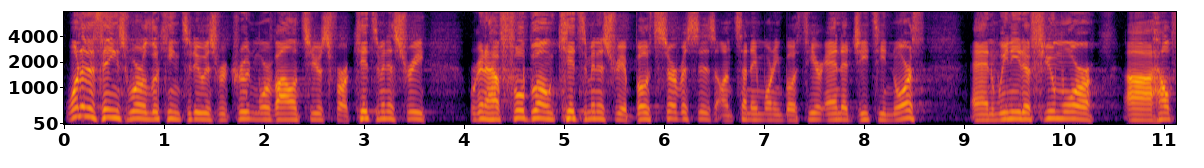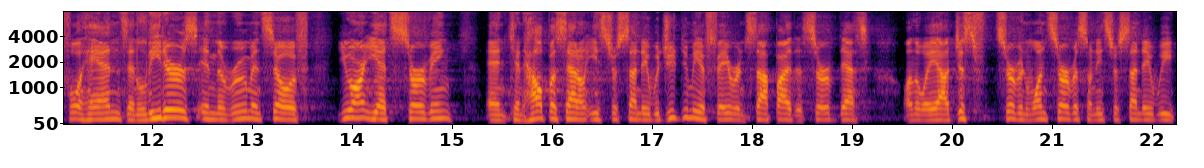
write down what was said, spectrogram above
one of the things we're looking to do is recruit more volunteers for our kids' ministry. We're going to have full blown kids ministry at both services on Sunday morning, both here and at GT North. And we need a few more uh, helpful hands and leaders in the room. And so if you aren't yet serving and can help us out on Easter Sunday, would you do me a favor and stop by the serve desk on the way out? Just serving one service on Easter Sunday. We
